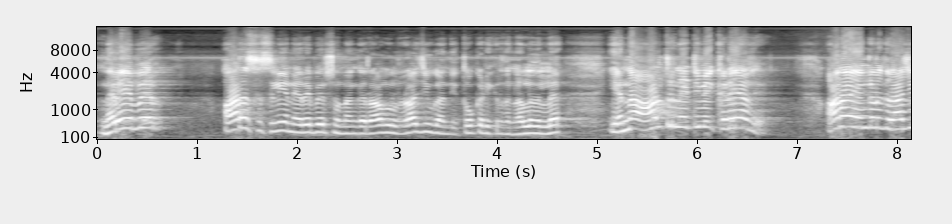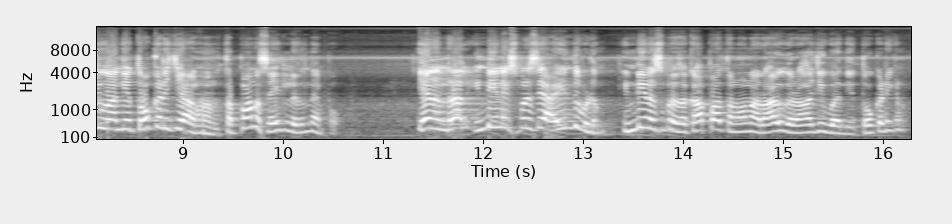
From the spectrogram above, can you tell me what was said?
நிறைய பேர் ஆர்எஸ்எஸ்லேயே நிறைய பேர் சொன்னாங்க ராகுல் ராஜீவ்காந்தி தோக்கடிக்கிறது நல்லதில்லை. ஏன்னா ஆல்டர்னேட்டிவே கிடையாது. ஆனால் எங்களுக்கு ராஜீவ்காந்தியை தோக்கடிச்சே ஆகணும். தப்பான சைடில் இருந்தேன் இப்போ. ஏனென்றால் இந்தியன் எக்ஸ்பிரஸே அழிந்து விடும். இந்தியன் எக்ஸ்பிரஸை காப்பாற்றணும்னா ராகு ராஜீவ்காந்தியை தோக்கடிக்கணும்.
